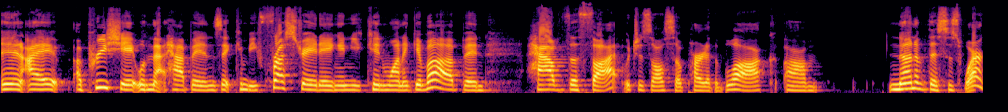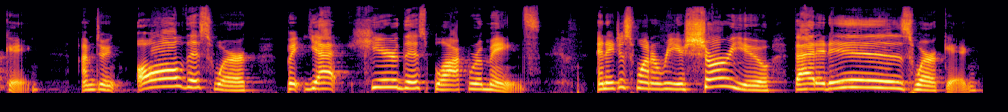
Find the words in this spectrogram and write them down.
And I appreciate when that happens. It can be frustrating and you can want to give up and have the thought, which is also part of the block, um, none of this is working. I'm doing all this work, but yet here this block remains. And I just want to reassure you that it is working.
